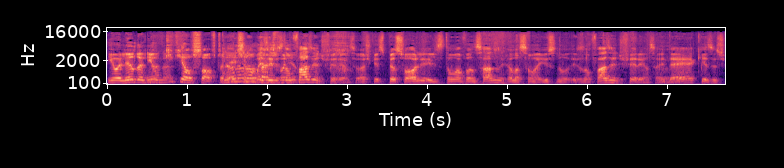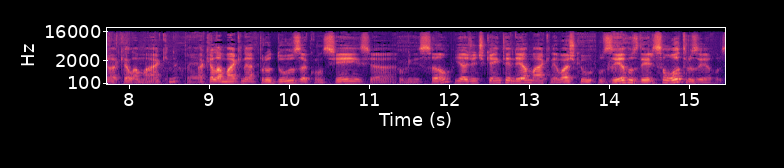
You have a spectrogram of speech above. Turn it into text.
E olhando ali Não, o não. que, que é o software. Não, não, não, mas tá eles não fazem a diferença. Eu acho que esse pessoal, eles estão avançados em relação a isso, não- eles não fazem a diferença. A ideia é que existe aquela máquina, É. aquela máquina produz a consciência, a cognição, e a gente quer entender a máquina. Eu acho que o- os erros deles são outros erros.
